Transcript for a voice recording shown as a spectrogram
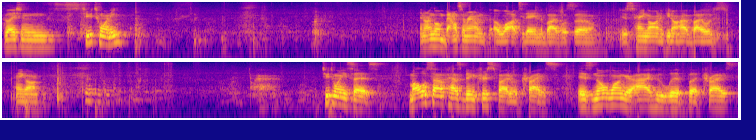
Galatians 2:20. And I'm going to bounce around a lot today in the Bible, so just hang on. If you don't have a Bible, just hang on. 220 says, self has been crucified with Christ. It is no longer I who live, but Christ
